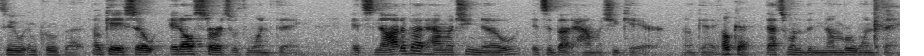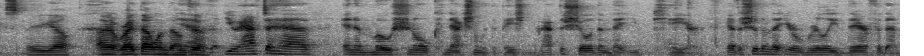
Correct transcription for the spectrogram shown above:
to improve that? okay so it all starts with one thing it's not about how much you know it's about how much you care okay Okay, that's one of the number one things there you go. I write that one down Yeah. too. You have to have an emotional connection with the patient. You have to show them that you care. You have to show them that you're really there for them.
